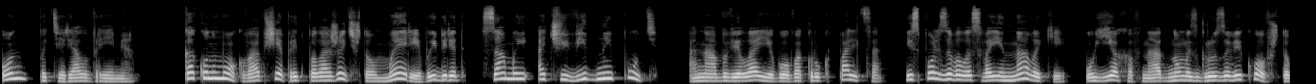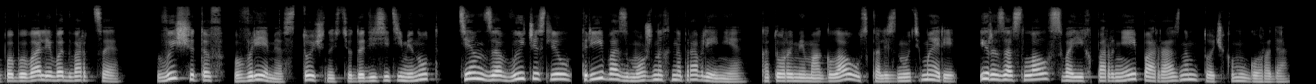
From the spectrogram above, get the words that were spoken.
Он потерял время. Как он мог вообще предположить, что Мэри выберет самый очевидный путь? Она обвела его вокруг пальца, использовала свои навыки, уехав на одном из грузовиков, что побывали во дворце. Высчитав время с точностью до 10 минут, Тенза вычислил три возможных направления, которыми могла ускользнуть Мэри, и разослал своих парней по разным точкам города.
